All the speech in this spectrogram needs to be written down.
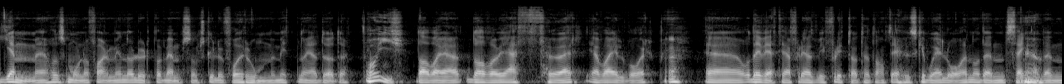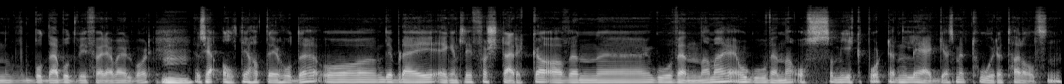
hjemme hos moren og faren min og lurte på hvem som skulle få rommet mitt når jeg døde. Oi! Da var jeg, da var jeg før jeg var 11 år. Eh, og det vet jeg fordi at vi flytta til et annet. Jeg husker hvor jeg lå hen, og den senga den bodde, der bodde vi før jeg var 11 år. Så jeg har alltid hatt det i hodet. Og det ble egentlig forsterka av en uh, god venn av meg og god venn av oss som gikk bort. En lege som het Tore Taraldsen,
